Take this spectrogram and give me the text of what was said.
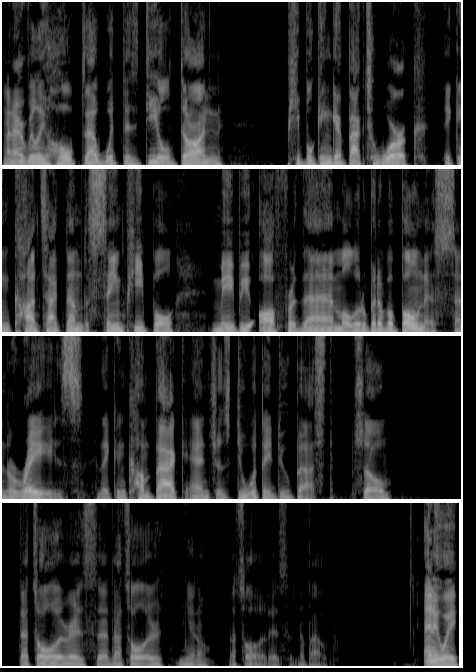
And I really hope that with this deal done, people can get back to work They can contact them, the same people, maybe offer them a little bit of a bonus and a raise, and they can come back and just do what they do best. So that's all there is. That's all there, you know, that's all it is about. Anyway,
